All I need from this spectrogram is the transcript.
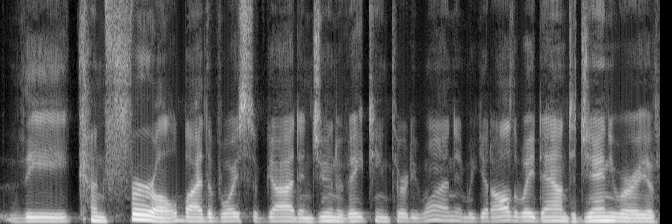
the conferral by the voice of God in June of 1831, and we get all the way down to January of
